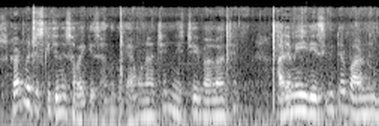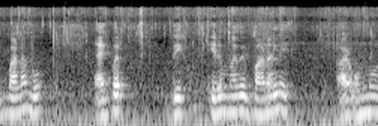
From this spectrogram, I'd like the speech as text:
নমস্কার মিটিস কিচেনে সবাইকে স্বাগত। কেমন আছেন? নিশ্চয়ই ভালো আছেন। আজ আমি এই রেসিপিটা বান- বানাবো। একবার দেখুন, এরমভাবে বানালে আর অন্য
